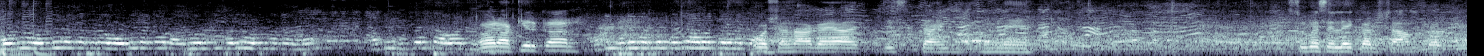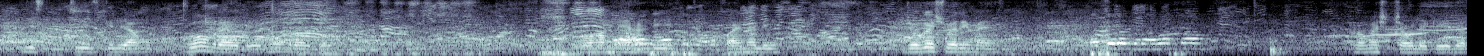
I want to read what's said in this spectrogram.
कोणी ओढू नका और आखिरकार क्षण आ गया जिस टाइम हमने सुबह से लेकर शाम तक जिस चीज़ के लिए हम घूम रहे थे, घूम रहे थे। वो हमने हंडी फाइनली जोगेश्वरी में, रमेश चौले के इधर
